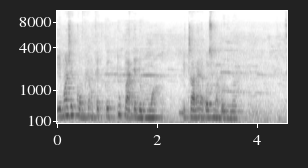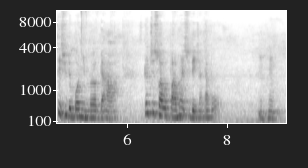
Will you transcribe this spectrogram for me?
Et moi, j'ai compris en fait que tout partait de moi. Je travaille d'abord sur ma bonne humeur. Si je suis de bonne humeur, gars, que tu sois ou pas, moi je suis déjà d'abord. Mm -hmm.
